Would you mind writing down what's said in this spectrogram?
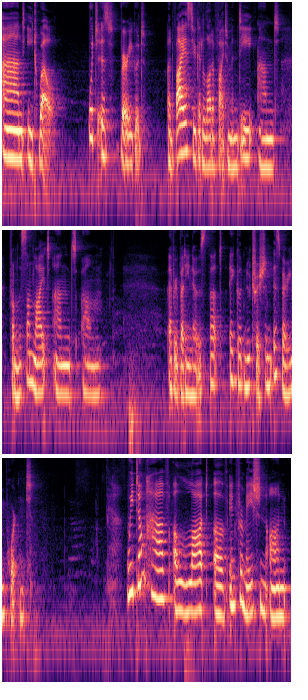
and eat well which is very good advice. You get a lot of vitamin D and from the sunlight, and um, everybody knows that a good nutrition is very important. We don't have a lot of information on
